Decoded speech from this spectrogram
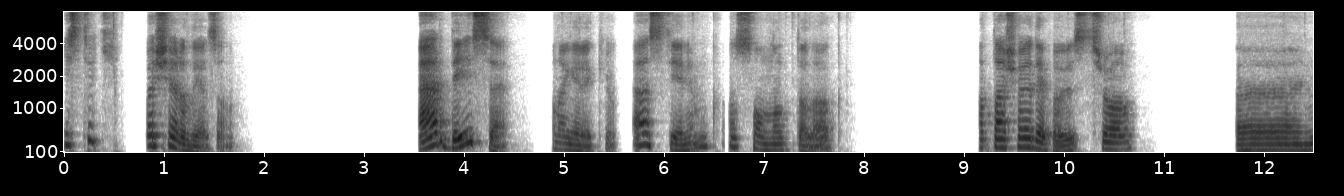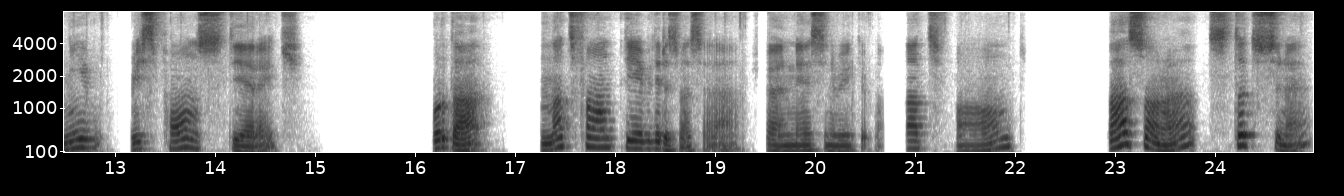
istek başarılı yazalım. Eğer değilse buna gerek yok. Else diyelim console.log Hatta şöyle de yapabiliriz. Throw e, new response diyerek burada not found diyebiliriz mesela. Şöyle n'sini büyük yapalım. Not found. Daha sonra statüsüne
